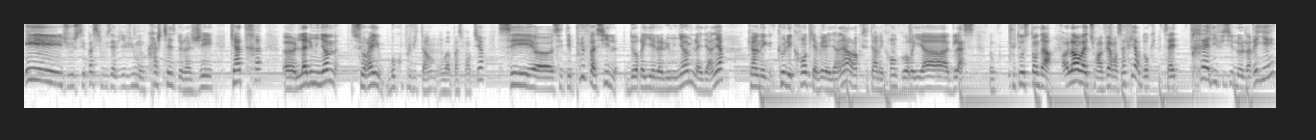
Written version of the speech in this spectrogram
Et je ne sais pas si vous aviez vu mon crash test de la G4, euh, l'aluminium se raye beaucoup plus vite, hein, on va pas se mentir. Euh, c'était plus facile de rayer l'aluminium l'année dernière que l'écran qu'il y avait l'année dernière alors que c'était un écran Gorilla Glass donc plutôt standard là on va être sur un verre en saphir donc ça va être très difficile de le rayer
